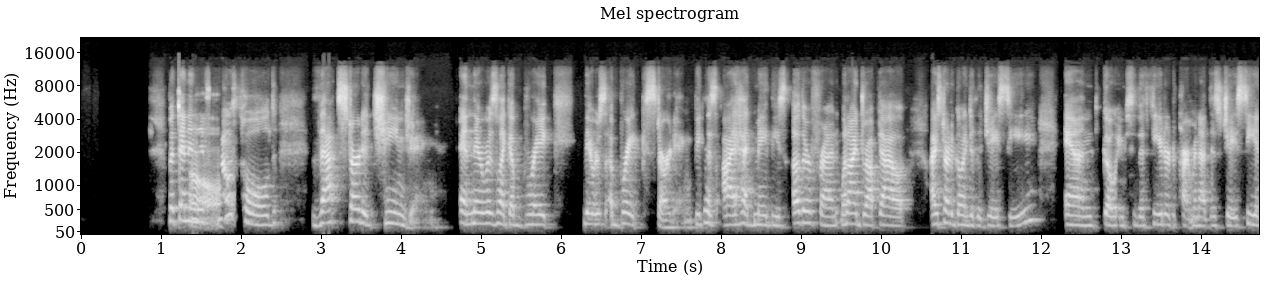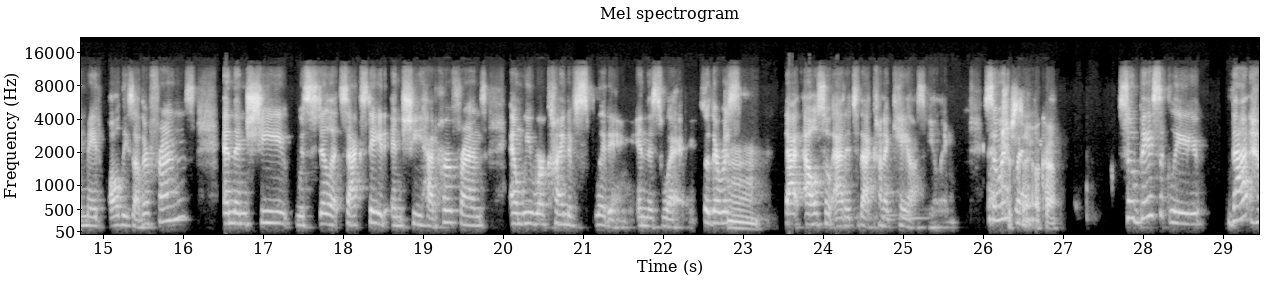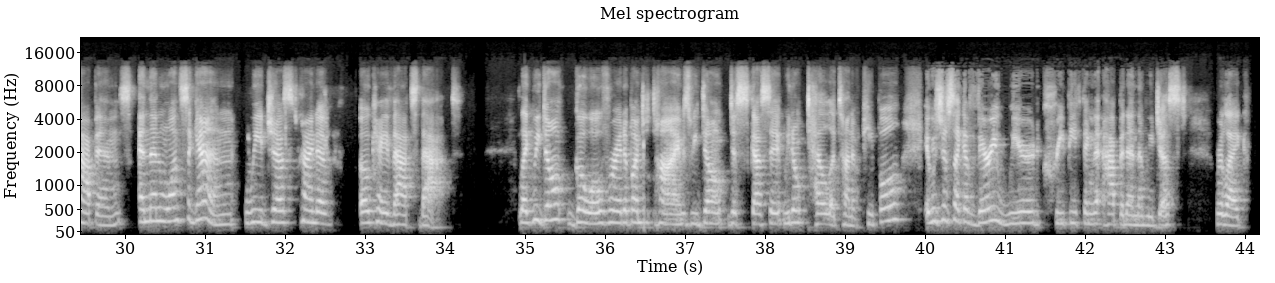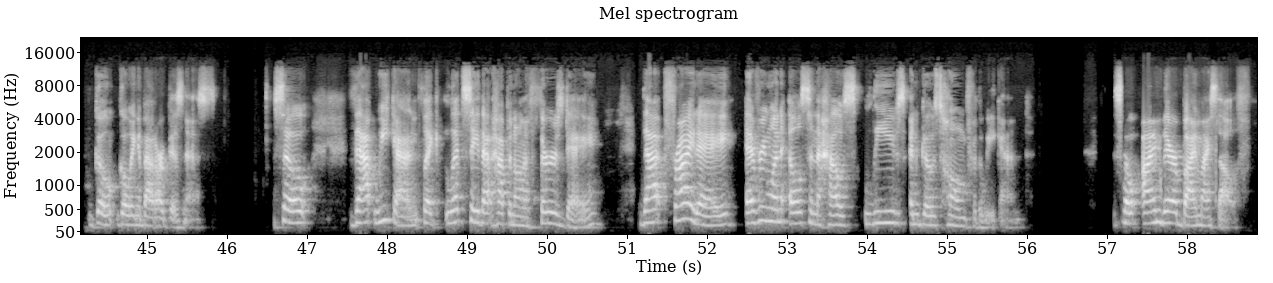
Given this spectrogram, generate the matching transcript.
But then in Aw. this household, that started changing. And there was like a break, there was a break starting because I had made these other friends. When I dropped out, I started going to the JC and going to the theater department at this JC and made all these other friends. And then she was still at Sac State and she had her friends, and we were kind of splitting in this way. So there was Mm, that also added to that kind of chaos feeling. So interesting. anyway, Okay. so basically that happens and then once again we just kind of okay that's that like we don't go over it a bunch of times. We don't discuss it. We don't tell a ton of people. It was just like a very weird creepy thing that happened and then we just were like go going about our business. So that weekend like let's say that happened on a thursday. That friday everyone else in the house leaves and goes home for the weekend. So i'm there by myself.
